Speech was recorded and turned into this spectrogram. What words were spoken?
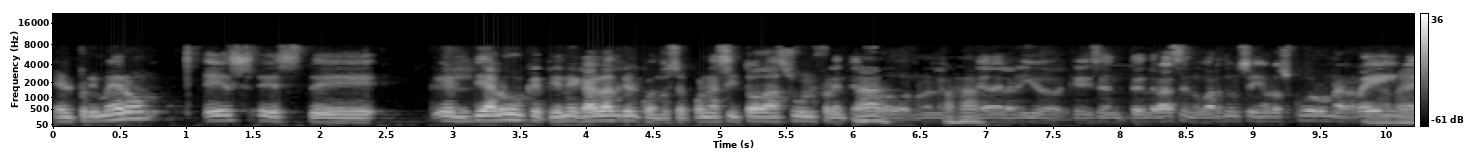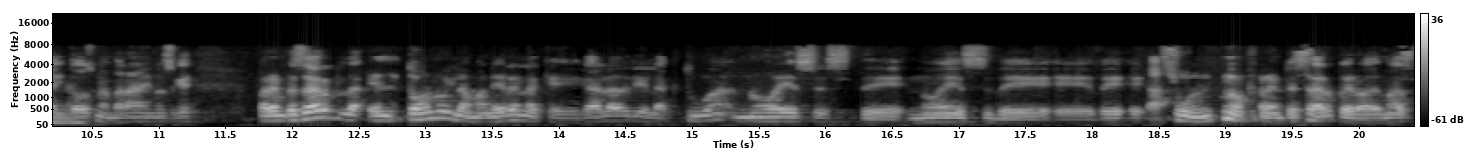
El primero es este el diálogo que tiene Galadriel cuando se pone así toda azul frente a Ah, Frodo, ¿no? En la ajá. comunidad del anillo, que dicen, tendrás en lugar de un señor oscuro una reina, y reina. todos me amarán y no sé qué. Para empezar, el tono y la manera en la que Galadriel actúa no es, este, no es de, eh, eh, azul, ¿no? Para empezar, pero además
